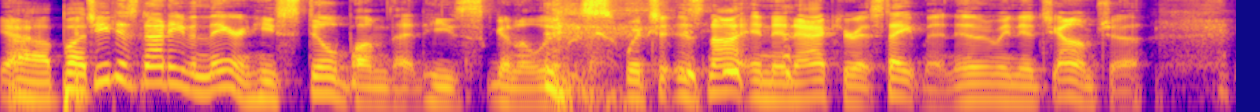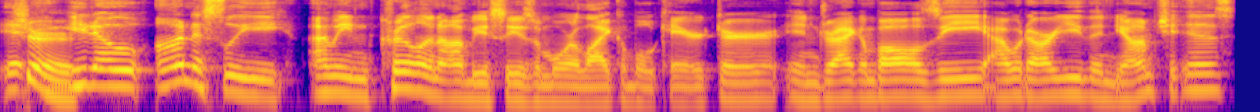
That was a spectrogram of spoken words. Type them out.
Yeah, Uh, but- Vegeta's not even there, and he's still bummed that he's going to lose, which is not an inaccurate statement. I mean, it's Yamcha. It- Sure. You know, honestly, I mean, Krillin obviously is a more likable character in Dragon Ball Z, I would argue, than Yamcha is.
